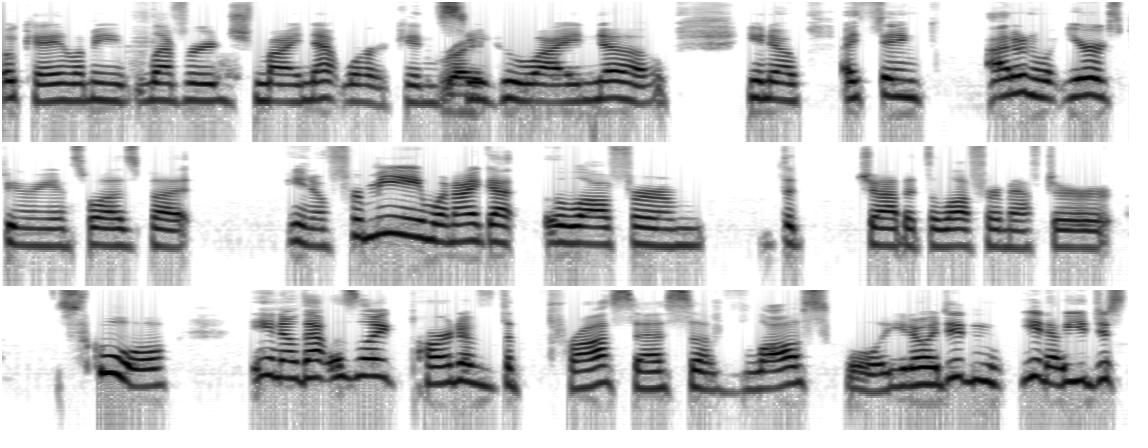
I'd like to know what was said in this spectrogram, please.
okay, let me leverage my network and Right. see who I know. You know, I think I don't know what your experience was, but you know, for me when I got the law firm, the job at the law firm after school, you know, that was like part of the process of law school. You know, it didn't, you know, you just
